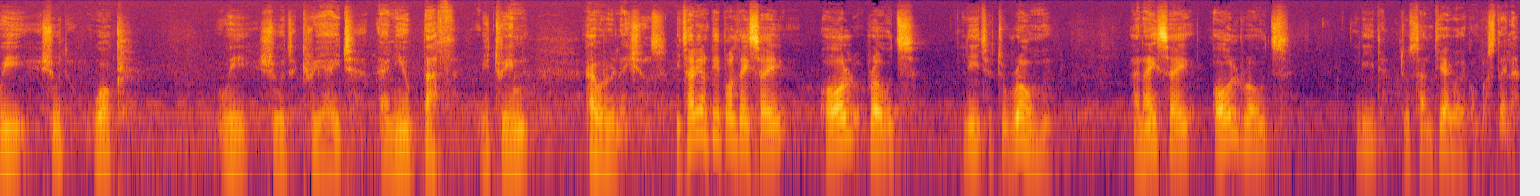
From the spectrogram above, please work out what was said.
we should walk, we should create a new path between our relations. Italian people, they say, all roads lead to Rome. And I say, all roads lead to Santiago de Compostela.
